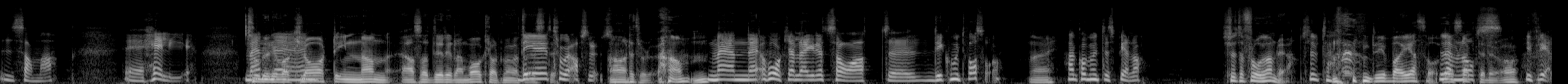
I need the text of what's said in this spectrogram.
i samma eh, helg. Tror du det var klart innan? Alltså att det redan var klart med Det West? tror jag absolut. Ja, det tror du. Ja, mm. Men Håkan-lägret sa att det kommer inte vara så. Nej. Han kommer inte spela. Sluta fråga om det. Sluta, Det bara är så. Lämna oss det nu. Ja. i fred.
